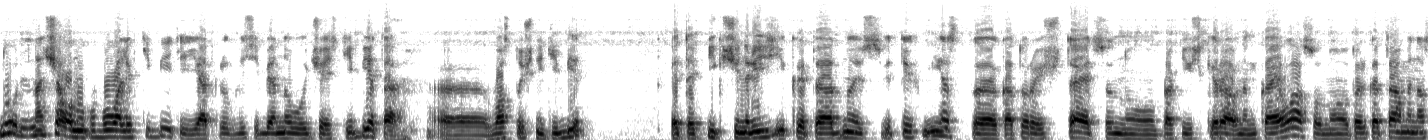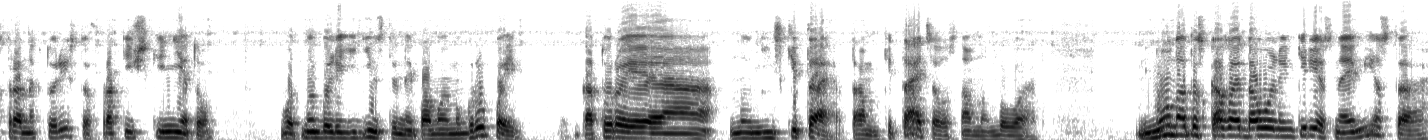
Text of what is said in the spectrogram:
Ну, для начала мы побывали в Тибете, я открыл для себя новую часть Тибета, э, Восточный Тибет. Это пик Чинризик, это одно из святых мест, э, которое считается ну, практически равным Кайласу, но только там иностранных туристов практически нету. Вот мы были единственной, по-моему, группой, которые ну, не из Китая, там китайцы в основном бывают. Ну, надо сказать, довольно интересное место,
